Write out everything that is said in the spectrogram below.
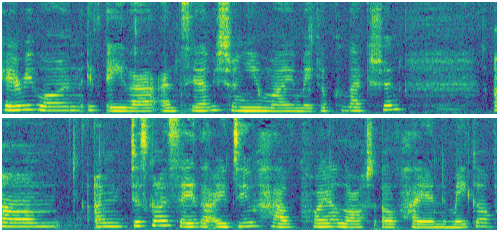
Hey everyone, it's Ava and today I'll be showing you my makeup collection. Um, I'm just going to say that I do have quite a lot of high-end makeup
